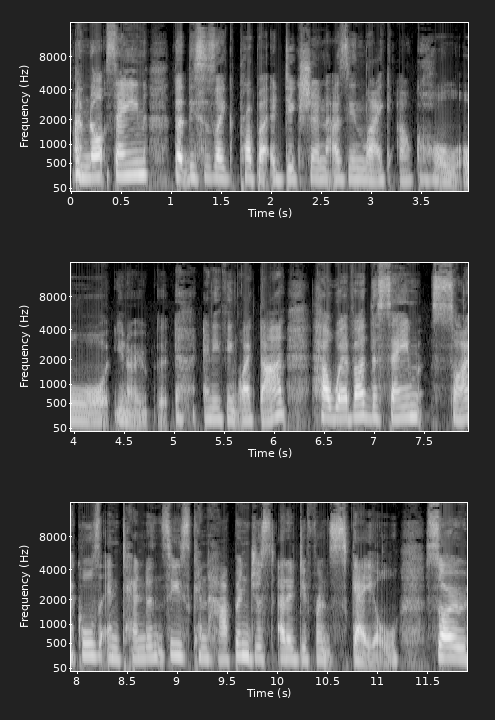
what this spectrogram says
I'm not saying that this is like proper addiction, as in like alcohol or, you know, anything like that. However, the same cycles and tendencies can happen just at a different scale. So,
